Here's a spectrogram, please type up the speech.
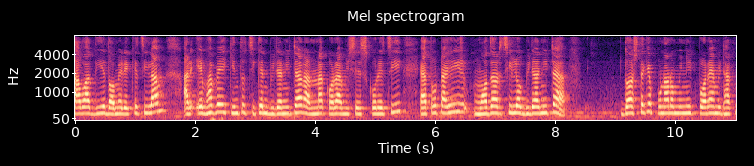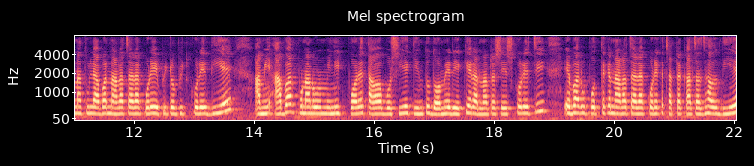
তাওয়া দিয়ে দমে রেখেছিলাম। আর এভাবেই কিন্তু চিকেন বিরিয়ানিটা রান্না করা আমি শেষ করেছি। এতটাই মজার ছিল বিরিয়ানিটা। দশ থেকে পনেরো মিনিট পরে আমি ঢাকনা তুলে আবার নাড়াচাড়া করে এপিট ওপিট করে দিয়ে আমি আবার পনেরো মিনিট পরে তাওয়া বসিয়ে কিন্তু দমে রেখে রান্নাটা শেষ করেছি। এবার উপর থেকে নাড়াচাড়া করে চারটা কাঁচা ঝাল দিয়ে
